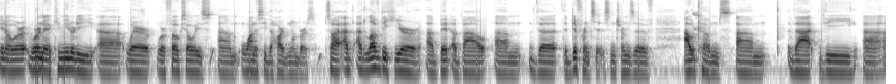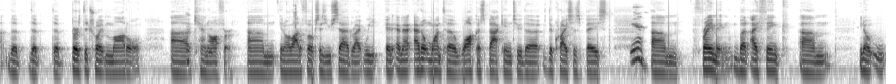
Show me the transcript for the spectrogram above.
you know, we're, we're in a community uh, where where folks always um, want to see the hard numbers. So I'd, I'd love to hear a bit about um, the the differences in terms of outcomes um, that the, uh, the, the the Birth Detroit model uh, can offer. Um, you know, a lot of folks, as you said, right? We and, and I, I, don't want to walk us back into the the crisis based yeah. um, framing, but I think um, you know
